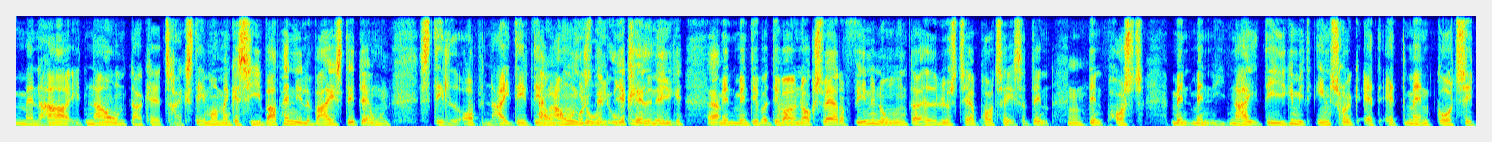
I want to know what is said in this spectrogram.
man har et navn, der kan trække stemmer. Man kan sige, var Pernille Weiss det, da hun stillede op? Nej, det, det Er hun var hun jo i virkeligheden ikke. ikke? Ja. Men, men det, var, det var jo nok svært at finde nogen, der havde lyst til at påtage sig den, mm. den post. Men, men nej, det er ikke mit indtryk, at, at man går til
